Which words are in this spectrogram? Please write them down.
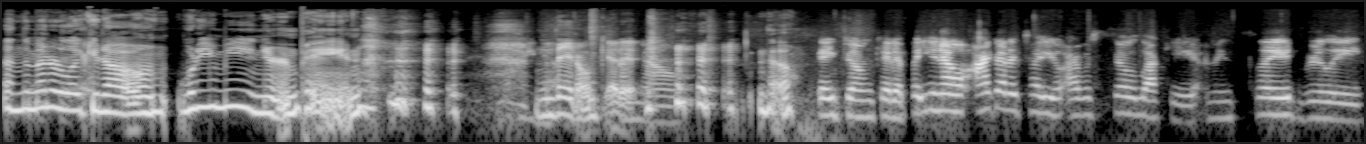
And the men are like, you know, what do you mean you're in pain? they don't get it. know. No. they don't get it. But you know, I got to tell you, I was so lucky. I mean, Slade really,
